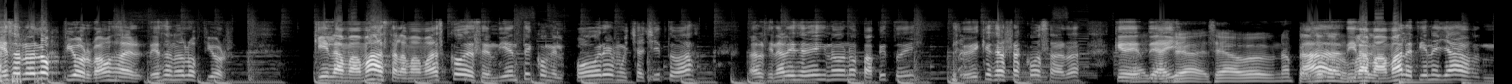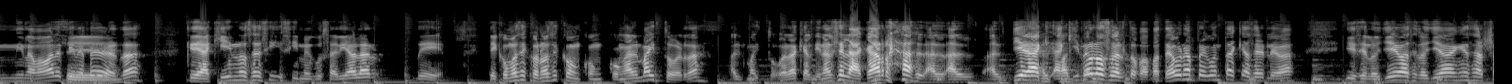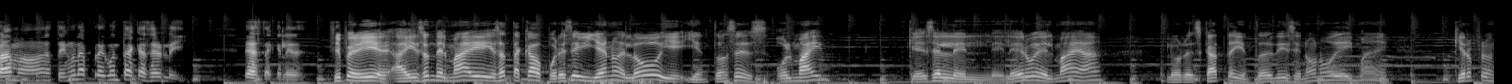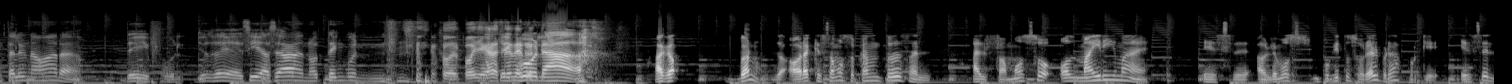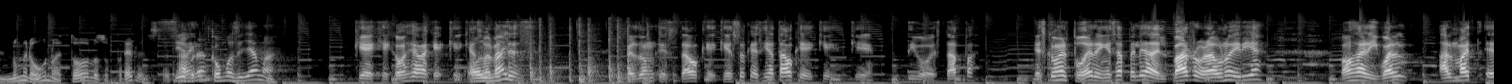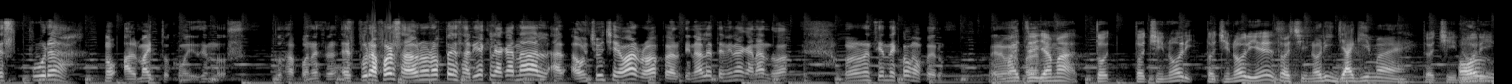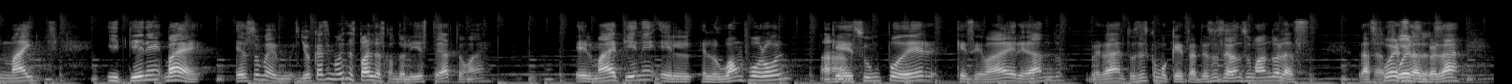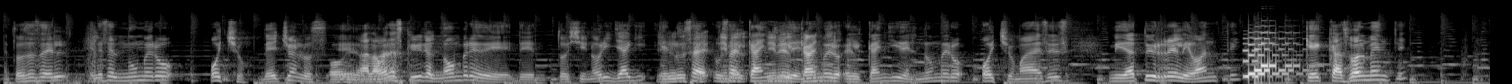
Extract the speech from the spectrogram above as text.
y eso no es lo peor, vamos a ver, eso no es lo peor. Que la mamá, hasta la mamá es codescendiente con el pobre muchachito, ¿ah? Al final dice, "Ey, no, no, papito, ey, dedíquese a otra cosa, ¿verdad? Que de, de ahí, Sea, sea una persona ah, ni la mamá le tiene ya, ni la mamá le tiene Sí. fe, ¿verdad? Que de aquí no sé si, si me gustaría hablar de, de cómo se conoce con, con, con Almaito, ¿verdad? Almaito, ¿verdad? Que al final se le agarra al, al, al, al pie. Aquí, no lo suelto, papá. Tengo una pregunta que hacerle, ¿va? Y se lo lleva, se lo lleva en esa rama, ¿va? Tengo una pregunta que hacerle. Y hasta que le. Sí, pero ahí, ahí es donde el Mae es atacado por ese villano del lobo y, y entonces All Might, que es el, el- el héroe del Mae, ah, lo rescata y entonces dice, no, no, hey, Mae, quiero preguntarle una vara. De, full- yo sé, sí, o sea, no tengo, n- Poder, puedo llegar a ser tengo nada. Haga, bueno, ahora que estamos tocando entonces al, al famoso Almighty Mae, este, hablemos un poquito sobre él, ¿verdad? Porque es el número uno de todos los superhéroes. ¿así es, ¿Saben verdad? cómo se llama? que, que- ¿Cómo se llama? Que, casualmente. Es- perdón, es Tao, que, que eso que decía Tao, que, que, que, digo, estapa. Es con el poder en esa pelea del barro, ¿verdad? Uno diría. Vamos a ver, igual All Might es pura. No, All Might, como dicen los, los japoneses, ¿verdad? Es pura fuerza. Uno no pensaría que le haga nada a, a un chunche de barro, ¿verdad? Pero al final le termina ganando, ¿verdad? Uno no entiende cómo, pero. pero All Might se llama To- Tochinori, Tochinori es, Toshinori Yagi, mae. All Tochinori. Might. Y tiene, mae, eso me, yo casi me voy de espaldas cuando leí este dato, mae. El mae tiene el, el One for All, Ajá. que es un poder que se va heredando, ¿verdad? Entonces como que tras de eso se van sumando las, las, Las fuerzas, fuerzas. ¿verdad? Entonces él, él es el número 8. De hecho, en los, eh, a la hora de escribir el nombre de, de Toshinori Yagi, él el- usa, usa el- el kanji, el del kanji. Número, el kanji del número 8, mae. Ese es mi dato irrelevante que casualmente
